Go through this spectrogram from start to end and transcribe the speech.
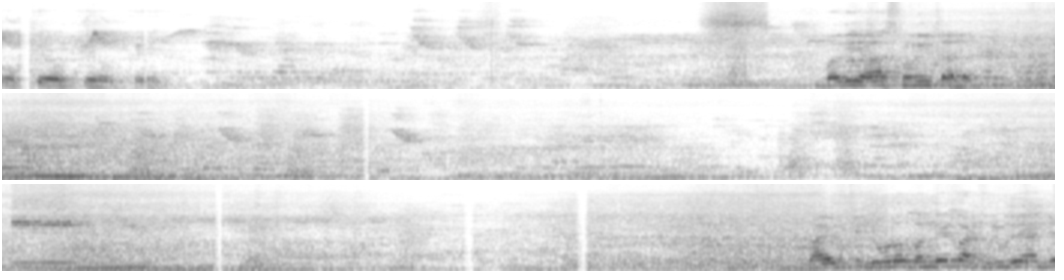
ਓਕੇ ਓਕੇ ਓਕੇ ਵਧੀਆ, ਸੁਣੀ ਚੱਲ ਲਾਈਵ ਚ ਜੋੜੋ ਬੰਦੇ ਘੱਟ ਜੁੜੇ ਅੱਜ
